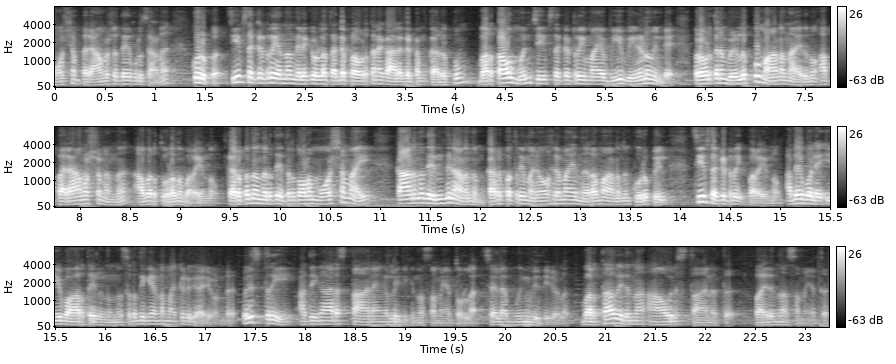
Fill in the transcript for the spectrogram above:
മോശം പരാമർശത്തെക്കുറിച്ചാണ് കുറിപ്പ്. ചീഫ് സെക്രട്ടറി എന്ന നിലയ്ക്കുള്ള തന്റെ പ്രവർത്തന കാലഘട്ടം കറുപ്പും ഭർത്താവ് മുൻ ചീഫ് സെക്രട്ടറിയുമായ വി വേണുവിന്റെ പ്രവർത്തനം വെളുപ്പമാണെന്നായിരുന്നു ആ പരാമർശമെന്ന് അവർ തുറന്നു പറയുന്നു. കറുപ്പെന്ന നിറത്തെ എത്രത്തോളം മോശമായി കാണുന്നത് എന്തിനാണെന്നും കറുപ്പ് അത്രയും മനോഹരമായ നിറമാണെന്നും കുറിപ്പിൽ ചീഫ് സെക്രട്ടറി പറയുന്നു. അതേപോലെ ഈ വാർത്തയിൽ നിന്ന് ശ്രദ്ധിക്കേണ്ട മറ്റൊരു കാര്യമുണ്ട്. ഒരു സ്ത്രീ അധികാര സ്ഥാനങ്ങളിൽ ഇരിക്കുന്ന സമയത്തുള്ള ചില മുൻവിധികൾ ഭർത്താവ് ഇരുന്ന ആ ഒരു സ്ഥാനത്ത് വരുന്ന സമയത്ത്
